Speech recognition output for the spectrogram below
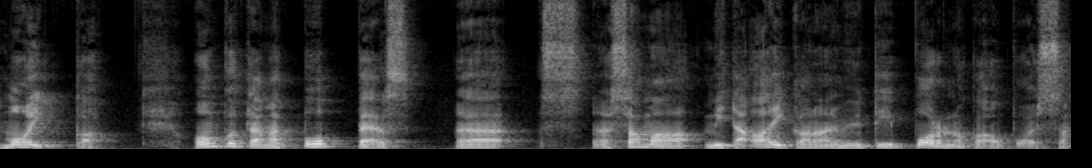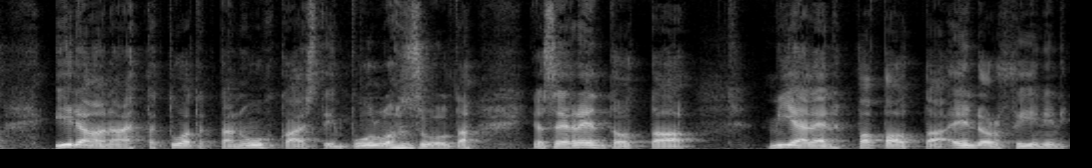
Moikka! Onko tämä Poppers äh, samaa, mitä aikanaan myyntiin pornokaupoissa? Ideana, että tuotetta nuhkaistiin pullon sulta ja se rentouttaa mielen, vapauttaa endorfiinin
